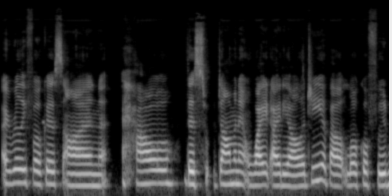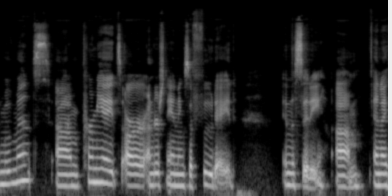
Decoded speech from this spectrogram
I really focus on how this dominant white ideology about local food movements um, permeates our understandings of food aid in the city. Um, and I,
